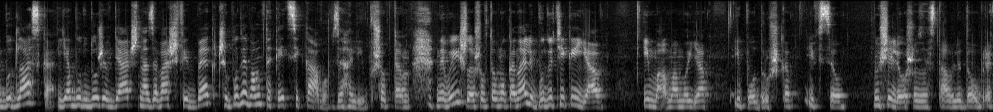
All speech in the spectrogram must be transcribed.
Будь ласка, я буду дуже вдячна за ваш фідбек. Чи буде вам таке цікаво взагалі, щоб там не вийшло, що в тому каналі буду тільки я, і мама моя, і подружка, і все. Ну, ще Льошу заставлю добре.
